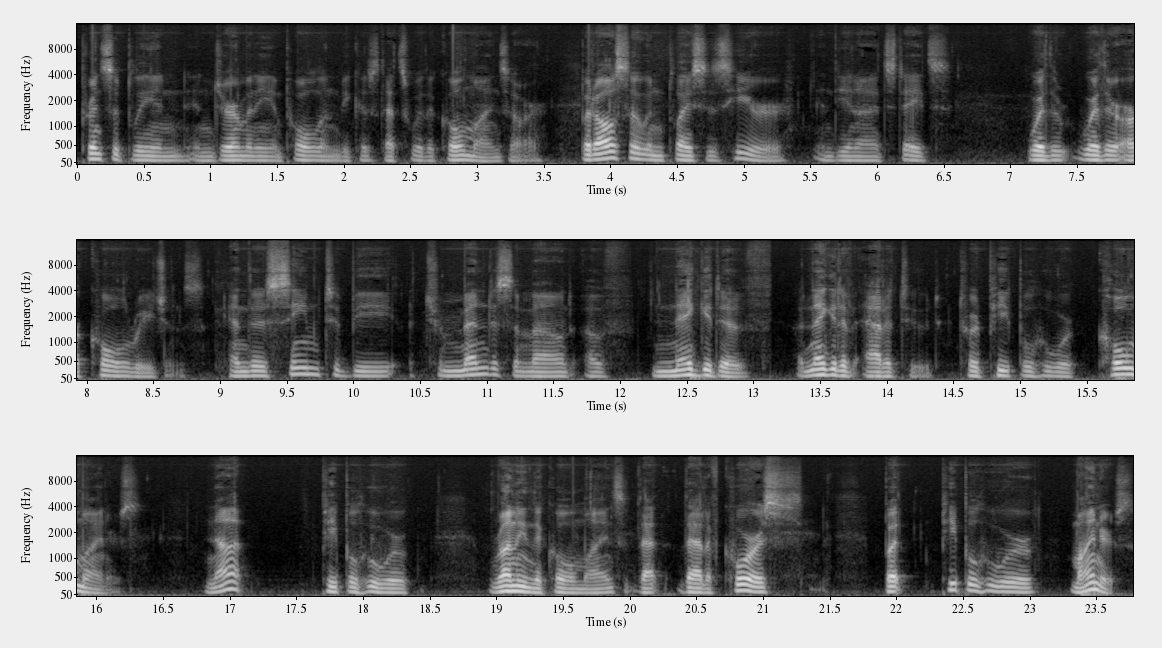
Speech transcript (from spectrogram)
principally in, in Germany and Poland, because that's where the coal mines are, but also in places here in the United States where, the, where there are coal regions. And there seemed to be a tremendous amount of negative, a negative attitude toward people who were coal miners, not people who were running the coal mines, that, that of course, but people who were miners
